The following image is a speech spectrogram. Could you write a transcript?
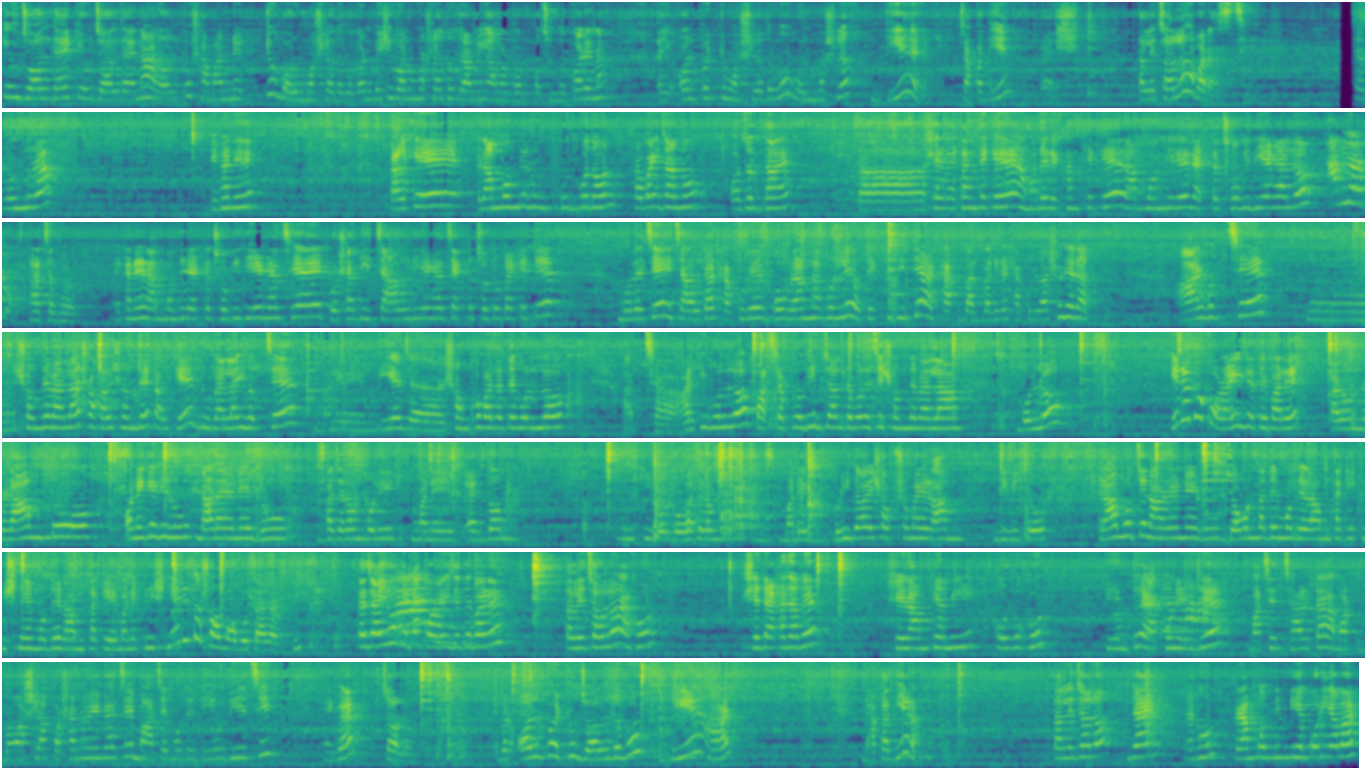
কেউ জল দেয় কেউ জল দেয় না। আর অল্প সামান্য একটু গরম মশলা দেবো। কারণ বেশি গরম মশলা তো জানোই আমার বড় পছন্দ করে না। তাই অল্প একটু মশলা দেবো গরম মশলা দিয়ে চাপা দিয়ে ব্যাস। তাহলে চলো আবার আসছি। তা বন্ধুরা এখানে কালকে রাম মন্দির উদ্বোধন। সবাই জানো অযোধ্যায়। তা সে এখান থেকে আমাদের এখান থেকে রাম মন্দিরের একটা ছবি দিয়ে গেল। আমি আচ্ছা ধর। এখানে রাম মন্দিরে একটা ছবি দিয়ে গেছে, প্রসাদী চাল দিয়ে গেছে একটা ছোট প্যাকেটে। বলেছে, এই চালটা ঠাকুরের ভোগ রান্না করলে ওতে একটু দিতে আর ঠাকুর বাদ বাকিটা ঠাকুরের আসনে রাখতে। আর হচ্ছে সন্ধেবেলা, সকাল সন্ধে, কালকে দুবেলাই হচ্ছে মানে ইয়ে শঙ্খ বাজাতে বলল। আচ্ছা আর কি বলল? পাঁচটা প্রদীপ জ্বালতে বলেছে সন্ধেবেলা। বলল, এটা তো করাই যেতে পারে, কারণ রাম তো অনেকেরই রূপ, নারায়ণের রূপ বলির মানে একদম কি বলব বলির মানে হৃদয়ে সবসময় রাম জীবিত। রাম হচ্ছে নারায়ণের রূপ, জগন্নাথের মধ্যে রাম থাকে, কৃষ্ণের মধ্যে রাম থাকে মানে কৃষ্ণেরই তো সব অবতার আর কি। তা যাই হোক, এটা করাই যেতে পারে। তাহলে চলো এখন, সে দেখা যাবে, সে রামকে আমি করব খুন। কিন্তু এখন এই যে মাছের ঝালটা, আমার মশলা কষানো হয়ে গেছে, মাছের মধ্যে দিয়েও দিয়েছি। এবার চলো। এবার অল্প একটু জল দেব দিয়ে আর ঢাকা দিয়ে রান্না করব। তাহলে চলো যাই, এখন রাম মন্দির নিয়ে পড়ি আবার।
